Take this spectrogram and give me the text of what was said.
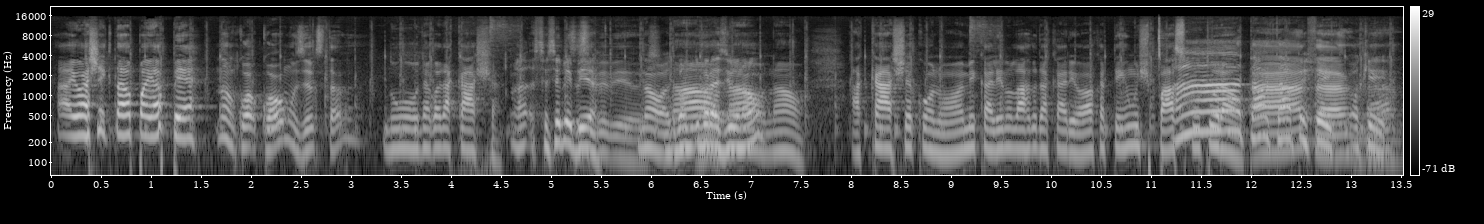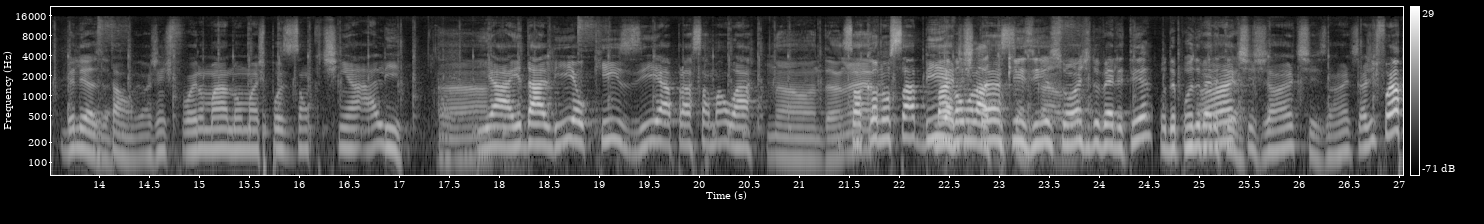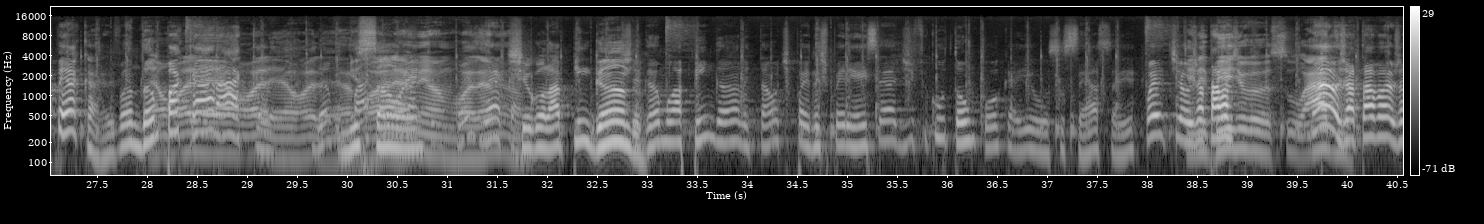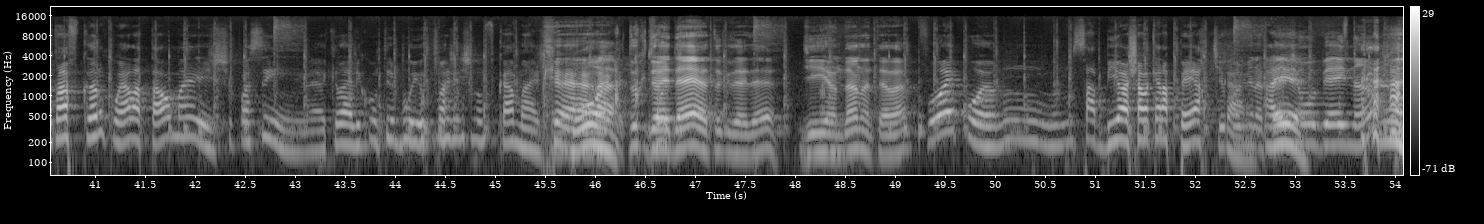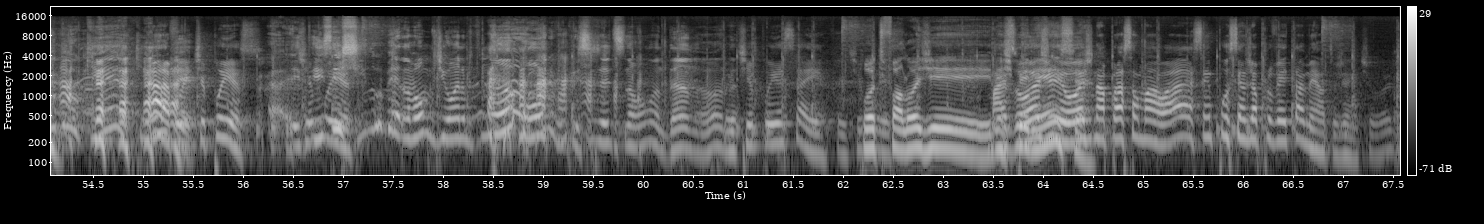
Aí eu achei que dava pra ir a pé Não, qual, qual museu que você tava? no negócio da caixa. Ah, CCBB. CCBB, Não, é do Banco do Brasil, não? Não, A Caixa Econômica, ali no Largo da Carioca, tem um espaço ah, cultural. tá, tá, Ah, perfeito. tá, ok, tá. beleza. Então, a gente foi numa, numa exposição que tinha ali. Ah, E aí, dali, eu quis ir à Praça Mauá. não, andando. Só é- que eu não sabia Mas a vamos lá, tu quis isso antes do VLT ou depois do VLT? Antes, antes, antes. A gente foi a pé, cara. Andamos É um pra rolê, caraca. é um rolê, é um rolê, Damos é um Missão, rolê hein? mesmo, Pois rolê é, mesmo. cara. Chegou lá pingando. Chegamos lá pingando. Então, tipo, aí na experiência dificultou um pouco aí o sucesso aí. Foi, tio, eu já tava. beijo suado. Não, eu já tava, eu já tava ficando com ela e tal, mas, tipo assim, aquilo ali contribuiu pra gente não ficar mais. tá ligado? Porra. Tu que deu a ideia? Tu que deu a ideia? De ir andando até lá? Foi, pô, eu não, eu não sabia, eu achava que era perto, Tipo, a cara. mina Aí. pede um Uber aí. Não, Uber o quê? Que Cara, Uber? foi tipo isso. Foi tipo isso. Insistindo Uber, não vamos de ônibus. Não, ônibus, precisa disso, não, vamos andando, vamos Foi andando. tipo isso aí. Foi tipo Pô, tu isso. falou de Mas hoje, hoje na Praça Mauá é 100% de aproveitamento, gente. Hoje,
